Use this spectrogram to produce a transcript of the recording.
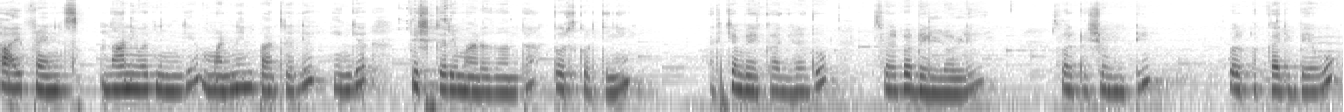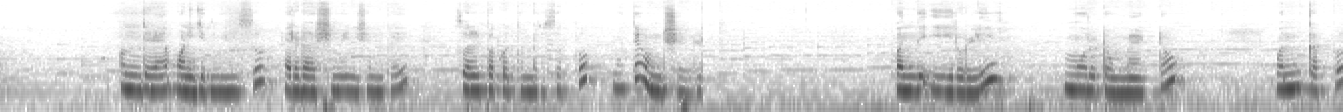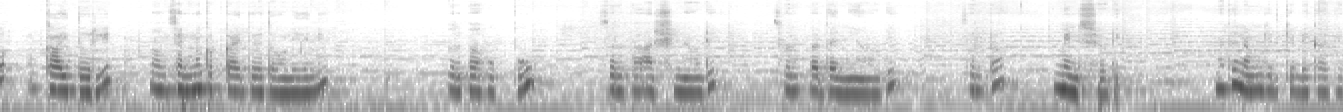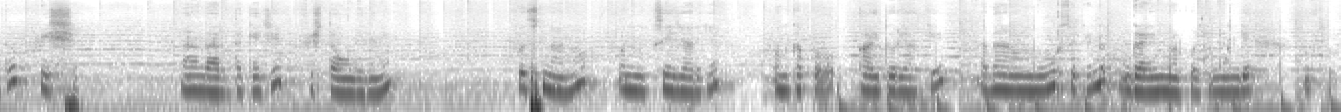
Hi friends ನಾನಿವತ್ತು ನಿಮಗೆ ಮಣ್ಣಿನ ಪಾತ್ರೆಯಲ್ಲಿ ಹೀಗೆ ಫಿಶ್ ಕರಿ ಮಾಡೋದು ಅಂತ ತೋರಿಸ್ಕೊಡ್ತೀನಿ. ಅದಕ್ಕೆ ಬೇಕಾಗಿರೋದು ಸ್ವಲ್ಪ ಬೆಳ್ಳುಳ್ಳಿ, ಸ್ವಲ್ಪ ಶುಂಠಿ, ಸ್ವಲ್ಪ ಕರಿಬೇವು, ಒಂದೇ ಒಣಗಿದ ಮೆಣಸು, ಎರಡು ಹಸಿಮೆಣಸಿನ್ಕಾಯಿ, ಸ್ವಲ್ಪ ಕೊತ್ತಂಬರಿ ಸೊಪ್ಪು ಮತ್ತು ಹುಣಸೆ ಹುಳಿ ಒಂದು ಈರುಳ್ಳಿ, ಮೂರು ಟೊಮ್ಯಾಟೊ, ಒಂದು ಕಪ್ ಕಾಯಿ ತುರಿ. ನಾನು ಸಣ್ಣ ಕಪ್ ಕಾಯಿ ತುರಿ ತೊಗೊಂಡಿದ್ದೀನಿ. ಸ್ವಲ್ಪ ಉಪ್ಪು, ಸ್ವಲ್ಪ ಅರಿಶಿನ ಹುಡಿ, ಸ್ವಲ್ಪ ಧನಿಯಾ ಹುಡಿ, ಸ್ವಲ್ಪ ಮೆಣಸು ಹುಡಿ. ಮತ್ತು ನಮಗೆ ಇದಕ್ಕೆ ಬೇಕಾಗಿದ್ದು ಫಿಶ್ ನಾನೊಂದು ಅರ್ಧ ಕೆ ಜಿ ಫಿಶ್ ತೊಗೊಂಡಿದ್ದೀನಿ. ಫಸ್ಟ್ ನಾನು ಒಂದು ಮಿಕ್ಸಿ ಜಾರಿಗೆ ಒಂದು ಕಪ್ ಕಾಯಿ ತುರಿ ಹಾಕಿ, ಅದನ್ನು ಒಂದು ಮೂರು ಸೆಕೆಂಡ್ ಗ್ರೈಂಡ್ ಮಾಡ್ಕೊಳ್ತೀನಿ. ನನಗೆ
